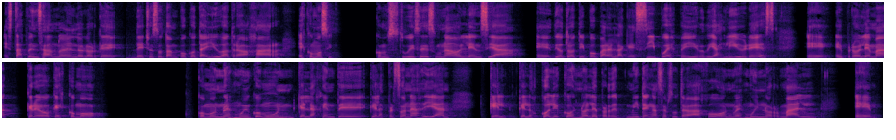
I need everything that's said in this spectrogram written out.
estás pensando en el dolor que de hecho eso tampoco te ayuda a trabajar, es como si, como si tuvieses una dolencia eh, de otro tipo para la que sí puedes pedir días libres. Eh, el problema creo que es como como no es muy común que la gente, que las personas digan que, los cólicos no le permiten hacer su trabajo o no es muy normal eh,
